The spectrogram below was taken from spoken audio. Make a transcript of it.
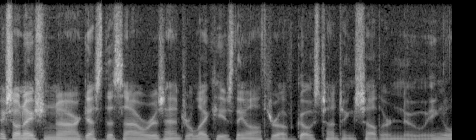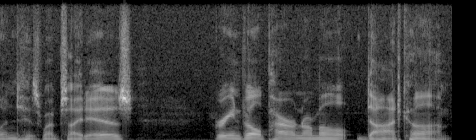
X Zone Nation, our guest this hour is Andrew Lake. He's the author of Ghost Hunting Southern New England. His website is greenvilleparanormal.com.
